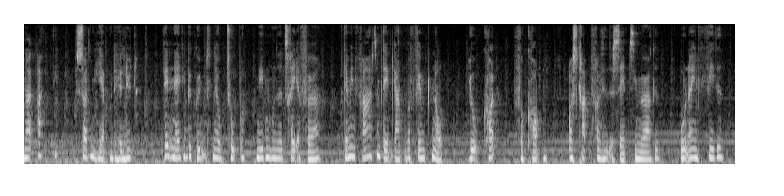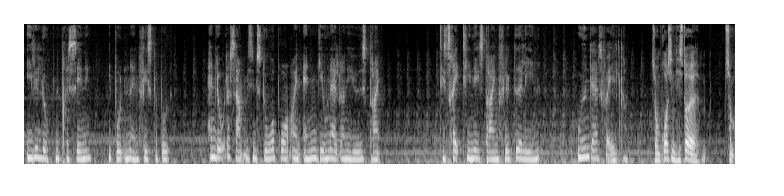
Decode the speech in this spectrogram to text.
Nøjagtigt sådan her må det have lyttet, Den nat i begyndelsen af oktober 1943, da min far, som dengang var 15 år, lå kold, forkommen og skræmt fra vid og sans i mørket under en fedtet, ildelugtende præsending i bunden af en fiskerbåd. Han lå der sammen med sin storebror og en anden jævnaldrende jødisk dreng. De tre teenage-drenge flygtede alene, uden deres forældre. Så hun bruger sin historie som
